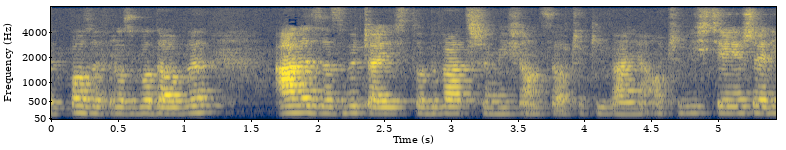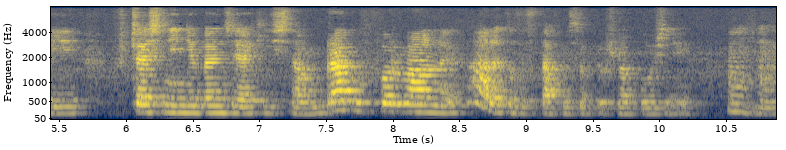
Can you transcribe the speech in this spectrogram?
y, pozew rozwodowy, ale zazwyczaj jest to 2-3 miesiące oczekiwania. Oczywiście, jeżeli wcześniej nie będzie jakichś tam braków formalnych, ale to zostawmy sobie już na później. Mhm.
